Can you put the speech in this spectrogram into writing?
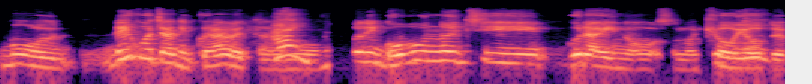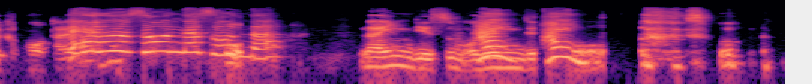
もう、レコちゃんに比べたら、はいもう本当に5分の1ぐらいのその教養というか、もう大えー変そんな、そんな。ないんですもん、はい。はい。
